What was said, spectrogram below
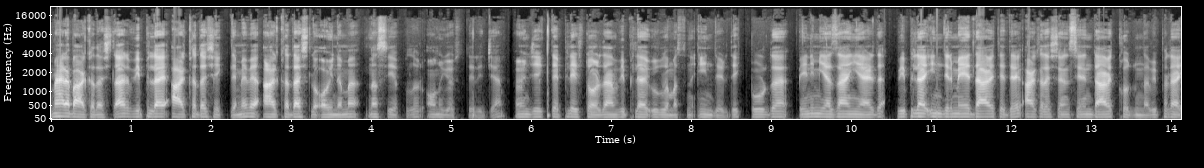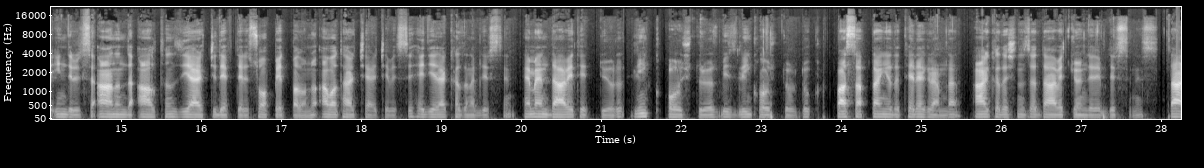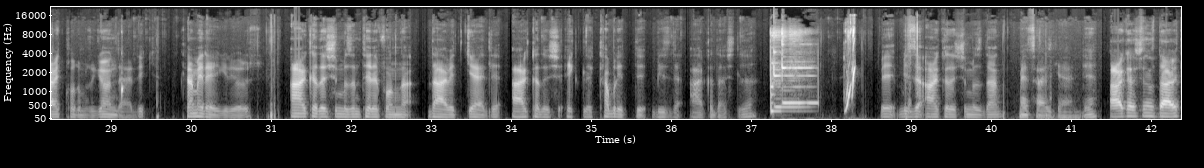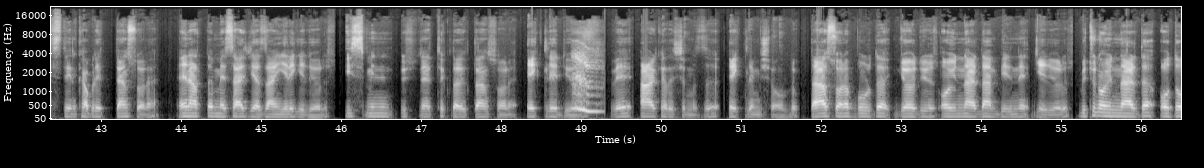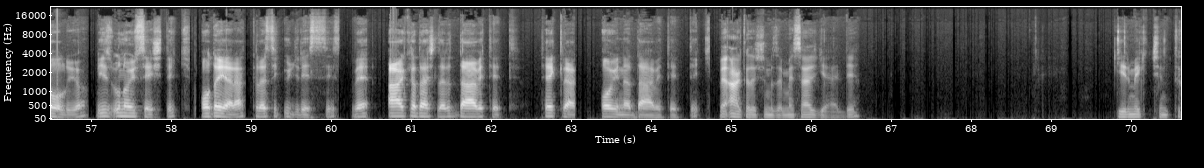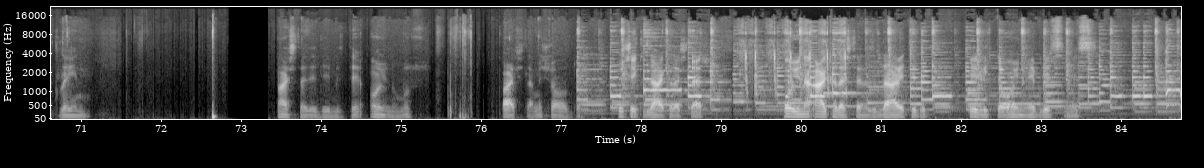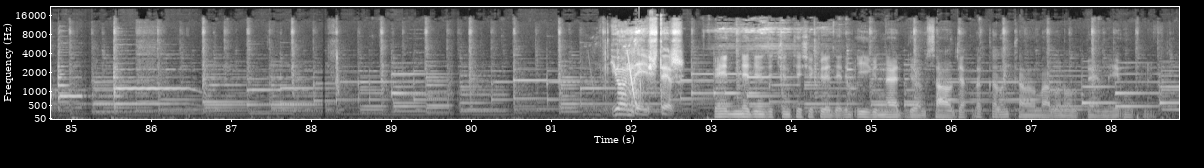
Merhaba arkadaşlar. Vplay arkadaş ekleme ve arkadaşla oynama nasıl yapılır onu göstereceğim. Öncelikle Play Store'dan Vplay uygulamasını indirdik. Burada benim yazan yerde Vplay indirmeye davet ederek arkadaşların senin davet kodunla Vplay indirirse anında altın ziyaretçi defteri, sohbet balonu, avatar çerçevesi hediyeler kazanabilirsin. Hemen davet et diyoruz. Link oluşturuyoruz. Biz link oluşturduk. WhatsApp'tan ya da Telegram'dan arkadaşınıza davet gönderebilirsiniz. Davet kodumuzu gönderdik. Kameraya giriyoruz. Arkadaşımızın telefonuna davet geldi. Arkadaşı ekle kabul etti bizde arkadaşlığı. Ve bize arkadaşımızdan mesaj geldi. Arkadaşınız davet isteğini kabul ettikten sonra en altta mesaj yazan yere geliyoruz. İsminin üstüne tıkladıktan sonra ekle diyoruz ve arkadaşımızı eklemiş olduk. Daha sonra burada gördüğünüz oyunlardan birine geliyoruz. Bütün oyunlarda oda oluyor. Biz Uno'yu seçtik. Oda yarat, klasik ücretsiz ve arkadaşları davet et. Tekrar oyuna davet ettik. Ve arkadaşımıza mesaj geldi. Girmek için tıklayın başla dediğimizde oyunumuz başlamış oldu. Bu şekilde arkadaşlar oyuna arkadaşlarınızı davet edip birlikte oynayabilirsiniz. Yön değiştir. Beni dinlediğiniz için teşekkür ederim. İyi günler diliyorum. Sağlıcakla kalın. Kanalıma abone olup beğenmeyi unutmayın.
